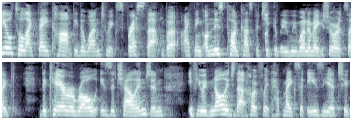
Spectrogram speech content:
guilt or like they can't be the one to express that. But I think on this podcast, particularly, we want to make sure it's like the carer role is a challenge. And if you acknowledge that, hopefully it makes it easier to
